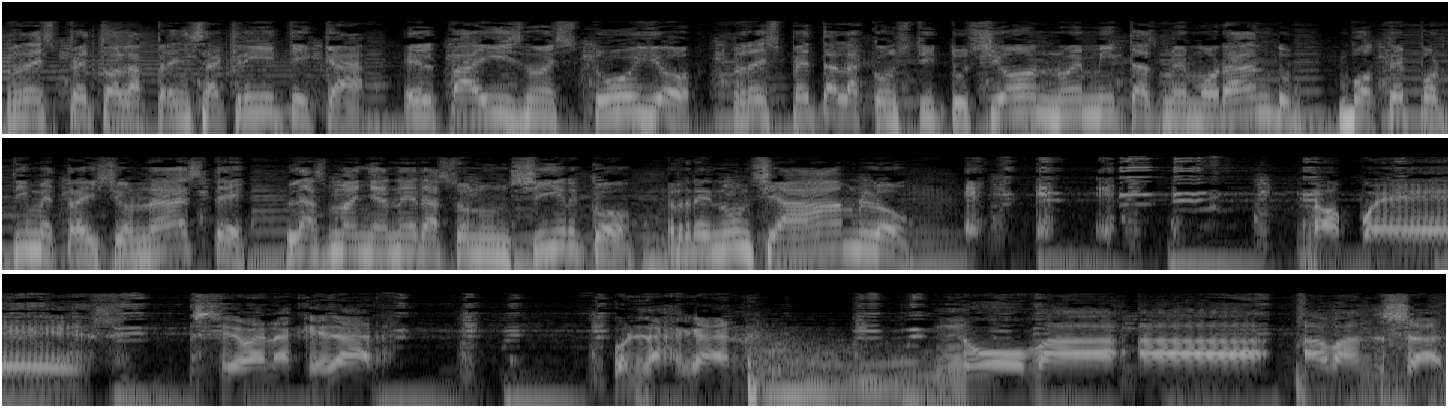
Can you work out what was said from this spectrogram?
respeto a la prensa crítica, el país no es tuyo, respeta la constitución, no emitas memorándum, voté por ti, me traicionaste, las mañaneras son un circo, renuncia a AMLO. no, pues se van a quedar con las ganas no va a avanzar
